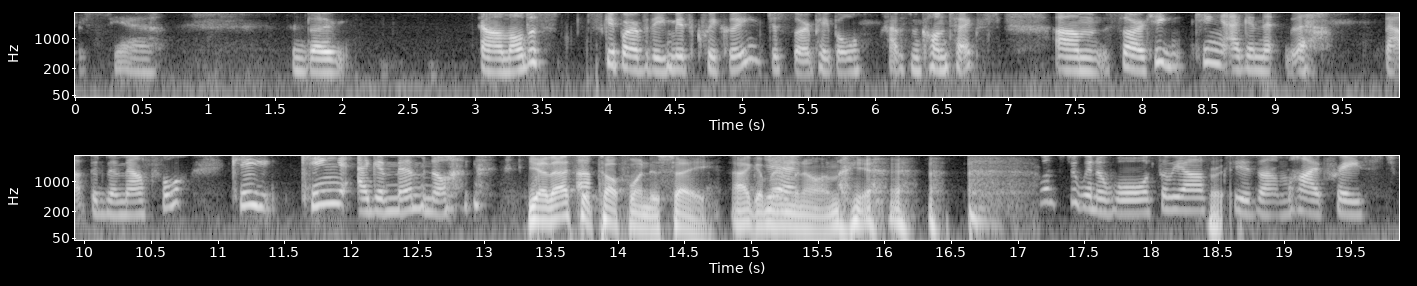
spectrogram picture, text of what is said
Greece, yeah. And uh, um, I'll just skip over the myth quickly, just so people have some context. Um, so King King Agamemnon, about a bit of a mouthful. King King Agamemnon Yeah, that's a tough one to say. Agamemnon. Yeah. wants to win a war, so he asks Right. his um, high priest,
